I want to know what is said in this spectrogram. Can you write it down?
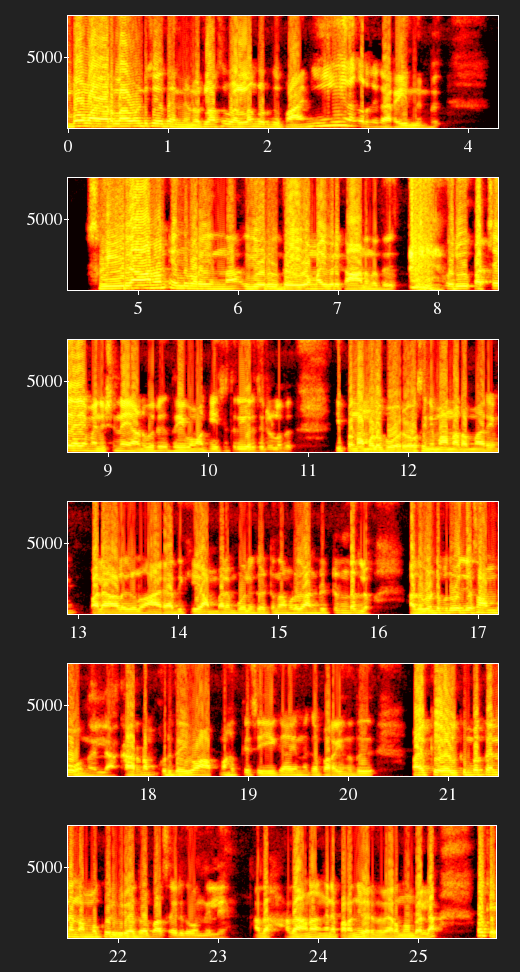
സംഭവം വൈറലാവാൻ വേണ്ടി ചെയ്ത് തന്നെയാണ്. ഒരു ഗ്ലാസ് വെള്ളം കൊടുത്ത് പനീനെ കുറച്ച് കരയുന്നുണ്ട്. ശ്രീരാമൻ എന്ന് പറയുന്ന ഈ ഒരു ദൈവമായി ഇവർ കാണുന്നത് ഒരു പച്ചയായ മനുഷ്യനെയാണ് ഇവർ ദൈവമാക്കി ചിത്രീകരിച്ചിട്ടുള്ളത്. ഇപ്പൊ നമ്മളിപ്പോ ഓരോ സിനിമാ നടന്മാരെയും പല ആളുകളും ആരാധിക്കുകയും അമ്പലം പോലും കെട്ടുന്ന നമ്മൾ കണ്ടിട്ടുണ്ടല്ലോ. അതുകൊണ്ട് ഇത് വലിയ സംഭവമൊന്നുമില്ല. കാരണം ഒരു ദൈവം ആത്മഹത്യ ചെയ്യുക എന്നൊക്കെ പറയുന്നത് അത് കേൾക്കുമ്പോൾ തന്നെ നമുക്കൊരു വിരോധാഭാസമായിട്ട് തോന്നില്ലേ? അതാ അതാണ് അങ്ങനെ പറഞ്ഞു വരുന്നത്. വേറെ ഒന്നുമല്ല ഓക്കെ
